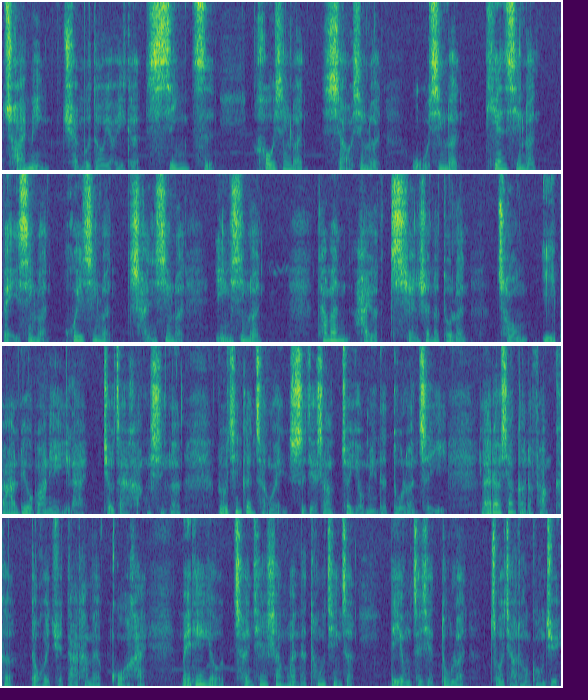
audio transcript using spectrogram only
船名全部都有一个“星”字：后星轮、小星轮、五星轮、天星轮、北星轮、灰星轮、晨星轮、银星轮。他们还有前身的渡轮，从一八六八年以来就在航行了，如今更成为世界上最有名的渡轮之一。来到香港的访客都会去搭他们过海。每天有成千上万的通勤者利用这些渡轮做交通工具。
